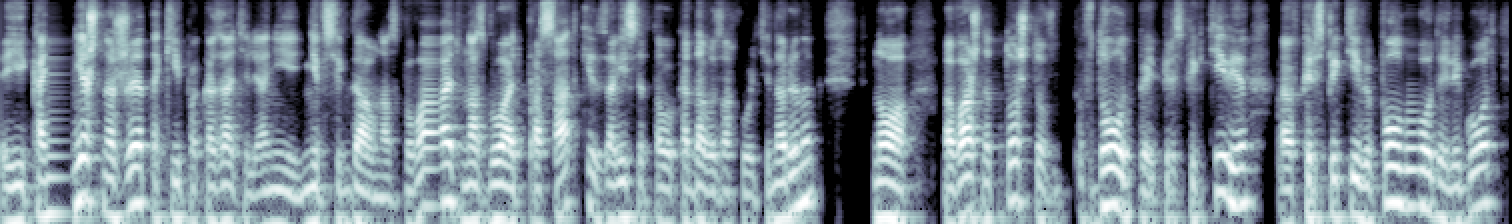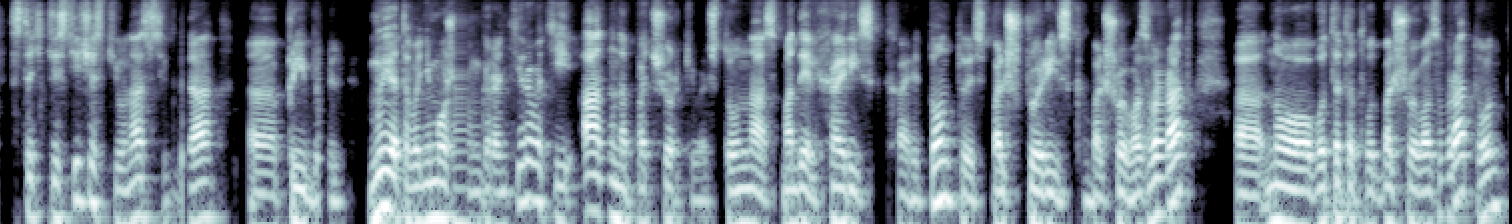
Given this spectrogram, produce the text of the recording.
И, конечно же, такие показатели, они не всегда у нас бывают. У нас бывают просадки, зависит от того, когда вы заходите на рынок. Но важно то, что в, в долгой перспективе, э, в перспективе полгода или год, статистически у нас всегда э, прибыль. Мы этого не можем гарантировать. И Анна подчеркивает, что у нас модель high risk, high return, то есть большой риск, большой возврат. Э, но вот этот вот большой возврат, он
